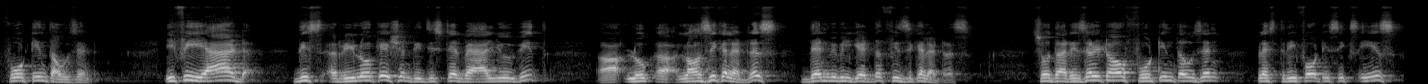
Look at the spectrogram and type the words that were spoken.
14,000. If we add this relocation register value with uh, lo uh, logical address, then we will get the physical address. So the result of 14,000 plus 346 is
